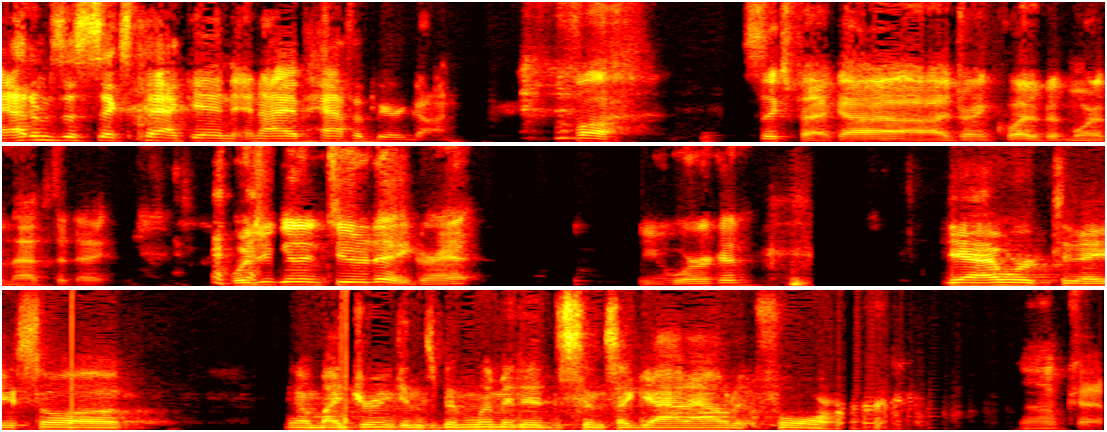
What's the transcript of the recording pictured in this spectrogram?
Adam's a six pack in, and I have half a beer gone. Fuck. Six pack. I, I drank quite a bit more than that today. What'd you get into today, Grant? You working? Yeah, I work today, so uh, you know my drinking's been limited since I got out at four. Okay.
